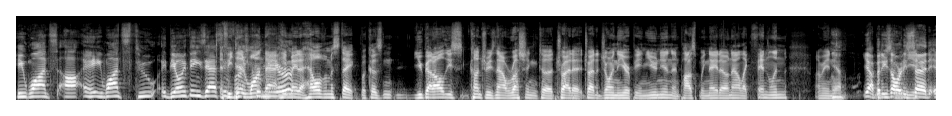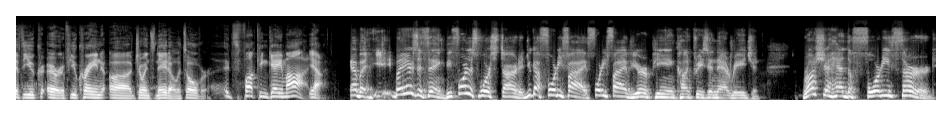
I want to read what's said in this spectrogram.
He wants. Uh, he wants to. The only thing he's asking If he for didn't is want that, he made a hell of a mistake because n- you got all these countries now rushing to try to try to join the European Union and possibly NATO now, like Finland. I mean, Yeah. Yeah, but he's already said if the Uk- or if Ukraine uh, joins NATO, it's over. It's fucking game on. Yeah. Yeah, but but here's the thing. Before this war started, you got 45, 45 European countries in that region. Russia had the 43rd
